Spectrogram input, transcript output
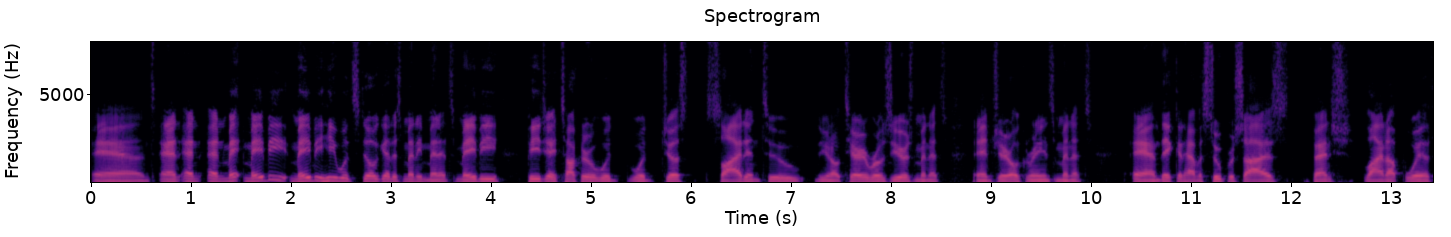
And and and and may, maybe maybe he would still get as many minutes. Maybe PJ Tucker would would just slide into you know Terry Rozier's minutes and Gerald Green's minutes, and they could have a supersized bench lineup with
